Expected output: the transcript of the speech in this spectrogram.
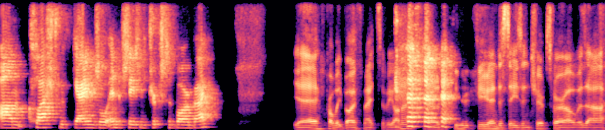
um, clashed with games or end of season trips to Byron Bay? Yeah, probably both, mate. To be honest, a few, few end of season trips where I was uh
